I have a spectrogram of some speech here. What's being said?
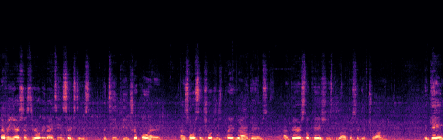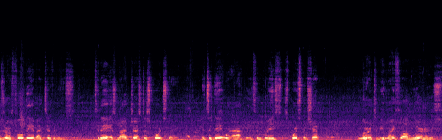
Every year since the early 1960s, the TP AAA has hosted children's playground games at various locations throughout the city of Toronto. The games are a full day of activities, Today is not just a sports day. It's a day where athletes embrace sportsmanship, learn to be lifelong learners,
